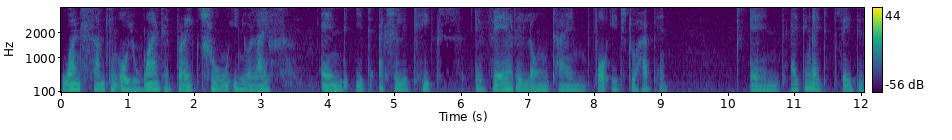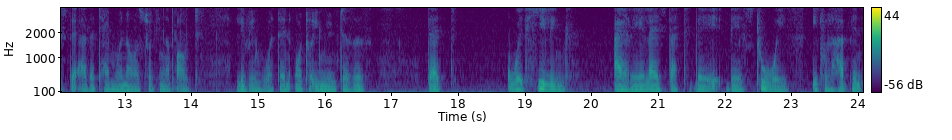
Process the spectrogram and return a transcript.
want something or you want a breakthrough in your life, and it actually takes a very long time for it to happen and I think I did say this the other time when I was talking about living with an autoimmune disease that with healing I realized that there there's two ways. It will happen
